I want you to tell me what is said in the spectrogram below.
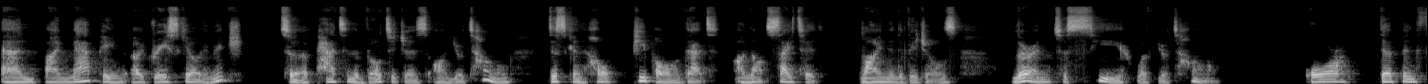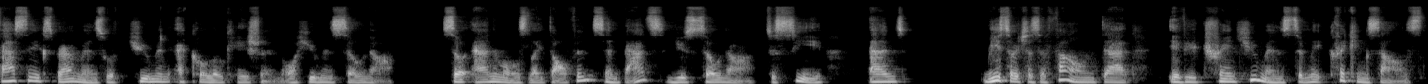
And by mapping a grayscale image to a pattern of voltages on your tongue, this can help people that are not sighted, blind individuals, learn to see with your tongue. Or there have been fascinating experiments with human echolocation or human sonar, so animals like dolphins and bats use sonar to see. And researchers have found that if you train humans to make clicking sounds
